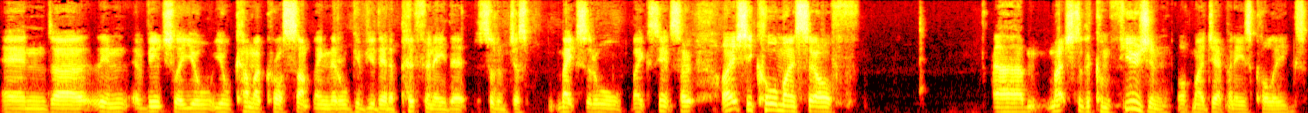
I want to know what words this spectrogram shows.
and uh, then eventually you'll you'll come across something that'll give you that epiphany that sort of just makes it all make sense. So I actually call myself, um, much to the confusion of my Japanese colleagues,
